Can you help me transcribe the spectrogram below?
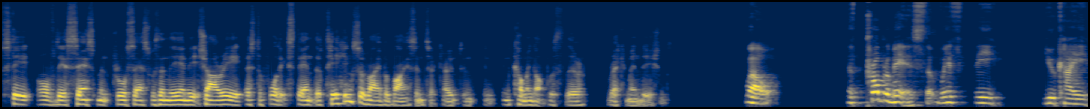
state of the assessment process within the MHRA as to what extent they're taking survivor bias into account in, in, in coming up with their recommendations? Well, the problem is that with the UK,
